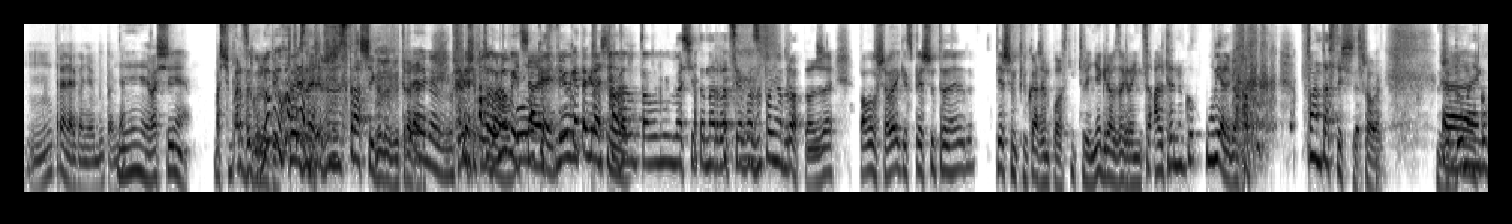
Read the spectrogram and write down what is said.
Mm, trener go nie lubił pewnie. Nie, nie, nie, właśnie nie. Właśnie bardzo go Lubił lubił. To jest najlepsze, że strasznie go lubił trener. To mi się Paweł podobało. lubię cię, piłkę to gra się Paweł, Paweł, właśnie ta narracja była zupełnie odwrotna, że Paweł Szołek jest pierwszym trenerem, pierwszym piłkarzem polskim, który nie grał za granicą, ale trener go uwielbiał. Fantastyczny Szołek. Że był na niego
